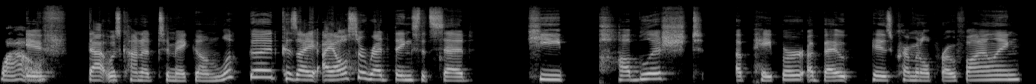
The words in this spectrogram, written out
Wow. if that was kind of to make him look good because I, I also read things that said he published a paper about his criminal profiling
